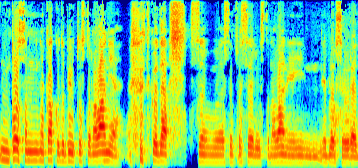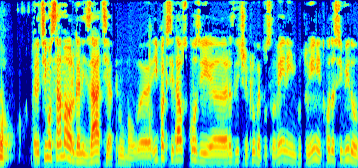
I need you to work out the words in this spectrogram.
in potem sem nekako dobil to stanovanje. tako da sem se preselil v stanovanje in je bilo vse v redu. Recimo sama organizacija klubov. E, ipak si dal skozi različne klube po Sloveniji in po tujini, tako da si videl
